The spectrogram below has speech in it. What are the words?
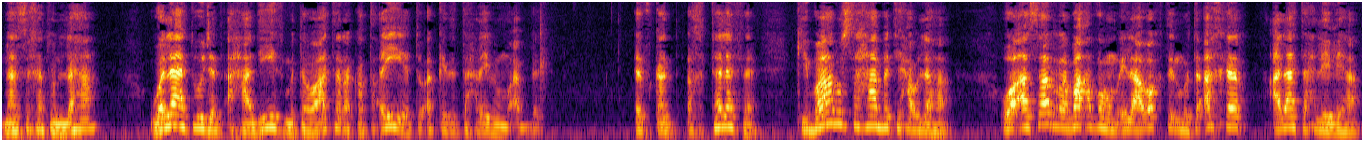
ناسخة لها ولا توجد أحاديث متواترة قطعية تؤكد التحريم المؤبد. إذ قد اختلف كبار الصحابة حولها وأصر بعضهم إلى وقت متأخر على تحليلها.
